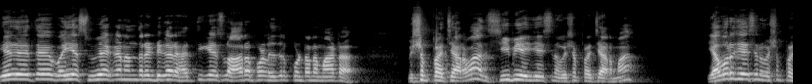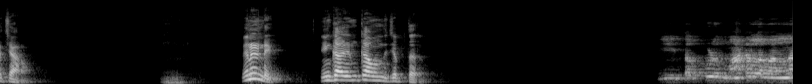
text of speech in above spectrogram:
ఏదైతే వైఎస్ వివేకానంద రెడ్డి గారి హత్య కేసులో ఆరోపణలు ఎదుర్కొంటున్న మాట విష ప్రచారమా అది సిబిఐ చేసిన విష ప్రచారమా ఎవరు చేసిన విష ప్రచారం వినండి ఇంకా ఇంకా ఉంది చెప్తారు. ఈ తప్పుడు మాటల వలన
